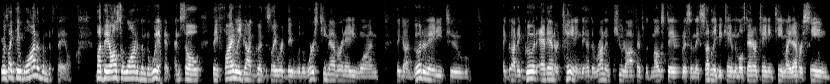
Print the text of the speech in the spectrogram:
It was like they wanted them to fail but they also wanted them to win. And so they finally got good. So they were they were the worst team ever in 81 they got good in 82 it got it good and entertaining. They had the run and shoot offense with Mouse Davis, and they suddenly became the most entertaining team I'd ever seen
